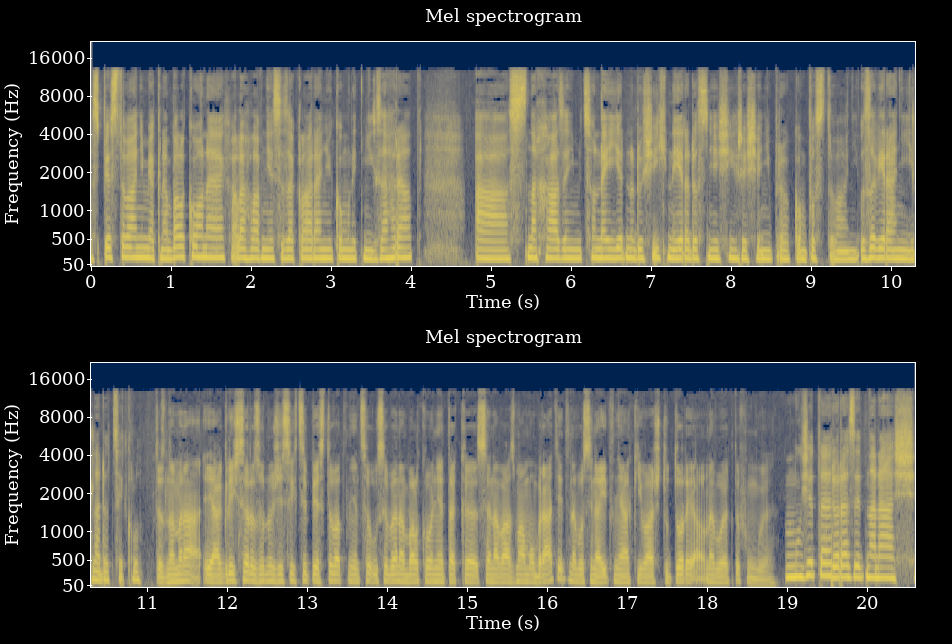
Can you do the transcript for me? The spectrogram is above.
s pěstováním jak na balkónech, ale hlavně se zakládáním komunitních zahrad a s nacházením co nejjednodušších, nejradostnějších řešení pro kompostování, uzavírání jídla do cyklu. To znamená, já když se rozhodnu, že si chci pěstovat něco u sebe na balkóně, tak se na vás mám obrátit nebo si najít nějaký váš tutoriál, nebo jak to funguje? Můžete dorazit na náš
